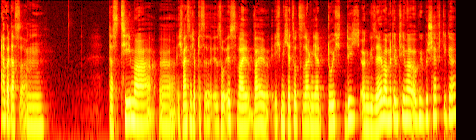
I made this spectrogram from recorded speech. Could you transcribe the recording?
Aber das, ähm, das Thema, äh, ich weiß nicht, ob das äh, so ist, weil, weil ich mich jetzt sozusagen ja durch dich irgendwie selber mit dem Thema irgendwie beschäftige.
